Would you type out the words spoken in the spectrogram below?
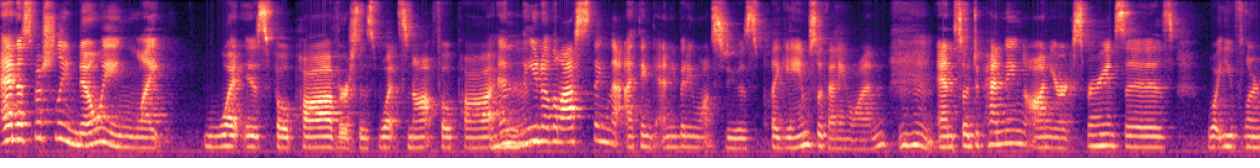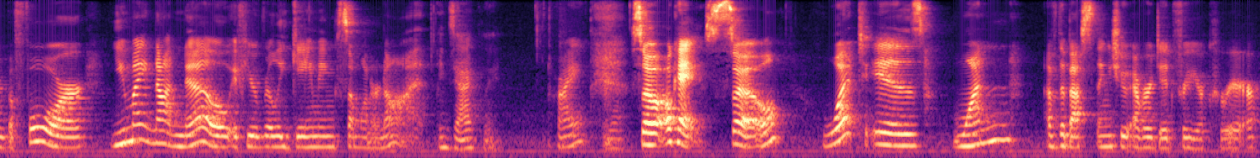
and especially knowing like what is faux pas versus what's not faux pas and Mhm. you know the last thing that i think anybody wants to do is play games with anyone mm-hmm. and so depending on your experiences what you've learned before you might not know if you're really gaming someone or not exactly right Yeah. so okay so what is one of the best things you ever did for your career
